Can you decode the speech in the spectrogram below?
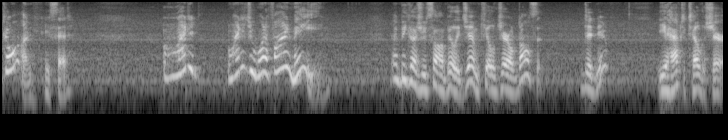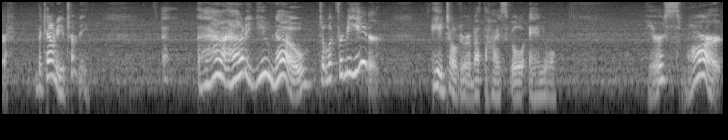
Go on, he said. Why did Why did you want to find me? Because you saw Billy Jim kill Gerald Dawson, didn't you? You have to tell the sheriff, the county attorney. How, how did you know to look for me here? He told her about the high school annual. You're smart,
